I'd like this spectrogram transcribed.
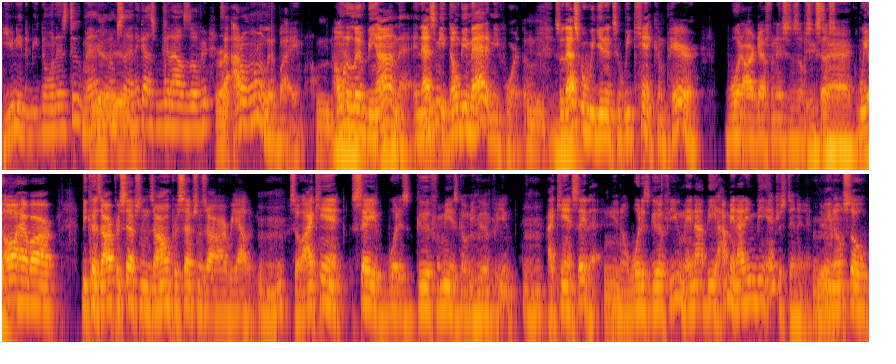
you need to be doing this too, man. you know what I'm yeah. saying? They got some good houses over here. Right. like, I don't want to live by eight mile. Mm. I want to live beyond that. And that's me. Don't be mad at me for it though. Mm. So that's where we get into we can't compare what our definitions of success are. We all have our because our perceptions, our own perceptions are our reality. Mm-hmm. So I can't say what is good for me is going to be good for you. Mm-hmm. I can't say that. You know, what is good for you may not be. I may not even be interested in it. You know, so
